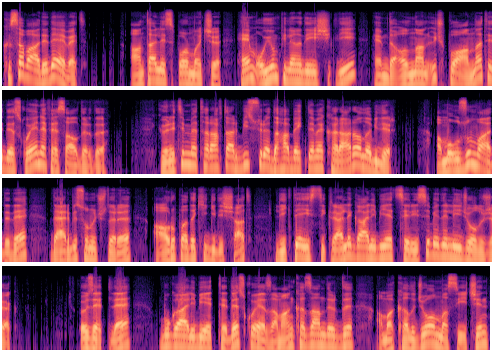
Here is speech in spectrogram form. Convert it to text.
Kısa vadede evet. Antalya Spor maçı hem oyun planı değişikliği hem de alınan 3 puanla Tedesco'ya nefes aldırdı. Yönetim ve taraftar bir süre daha bekleme kararı alabilir. Ama uzun vadede derbi sonuçları, Avrupa'daki gidişat, ligde istikrarlı galibiyet serisi belirleyici olacak. Özetle, bu galibiyet Tedesco'ya zaman kazandırdı ama kalıcı olması için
